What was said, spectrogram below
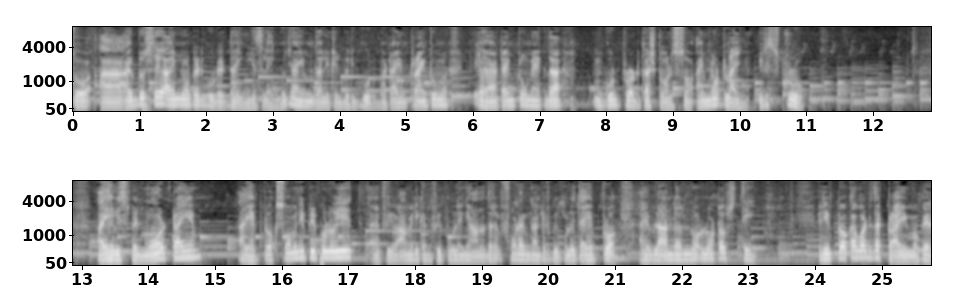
So uh, i do say i am not that good at the english language i am the little bit good but i am trying to uh, trying to make the good broadcast also i'm not lying it is true I have spent more time. I have talked so many people with, few American people, any other foreign country people with. I have talked. I have learned a lo- lot of things. And if talk about the time, okay.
